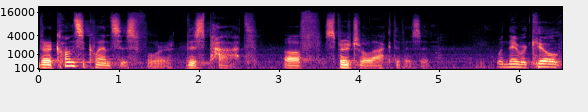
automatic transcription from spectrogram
there are consequences for this path of spiritual activism. When they were killed,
